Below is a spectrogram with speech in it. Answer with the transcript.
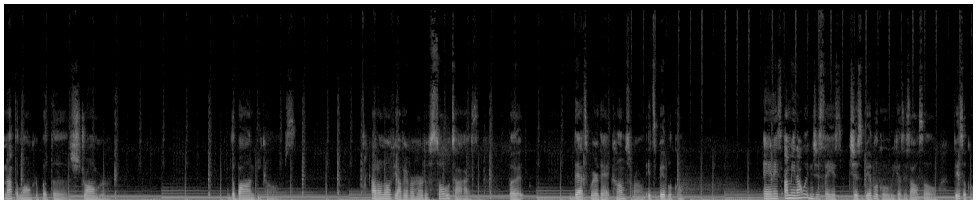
not the longer, but the stronger the bond becomes. I don't know if y'all have ever heard of soul ties, but that's where that comes from. It's biblical. And it's, I mean, I wouldn't just say it's just biblical because it's also physical.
